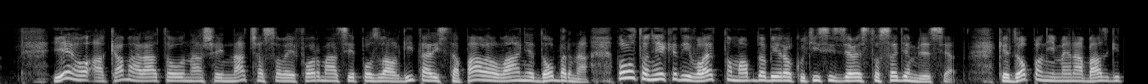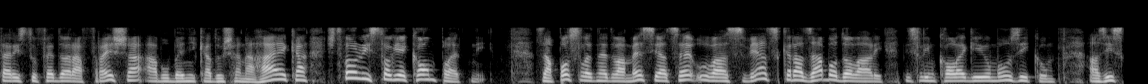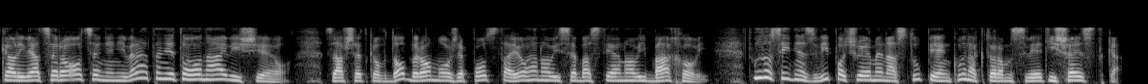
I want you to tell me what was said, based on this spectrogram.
Jeho a kamarátov našej nadčasovej formácie pozval gitarista Pavel Váne do Brna. Bolo to niekedy v letnom období roku 1970. Keď doplníme na basgitaristu Fedora Freša a bubenika Dušana Hajeka, štvorlistok je kompletný. Za posledné dva mesiace u vás viackrát zabodovali, myslím kolegiu muzikum, a získali viacero ocenení, vrátane toho najvyššieho. Za všetko v dobrom môže podsta Johanovi Sebastianovi Bachovi. Tuto si dnes vypočujeme na stupienku, na ktorom svieti šestka.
